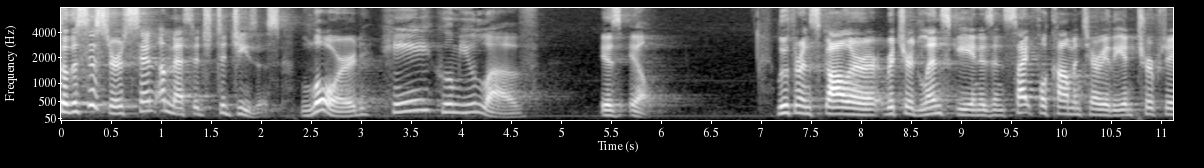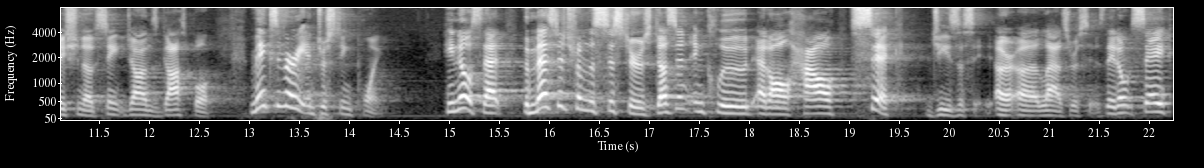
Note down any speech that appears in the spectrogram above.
So the sisters sent a message to Jesus Lord, he whom you love is ill. Lutheran scholar Richard Lenski, in his insightful commentary the interpretation of St. John's Gospel, makes a very interesting point. He notes that the message from the sisters doesn't include at all how sick Jesus or uh, Lazarus is. They don't say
